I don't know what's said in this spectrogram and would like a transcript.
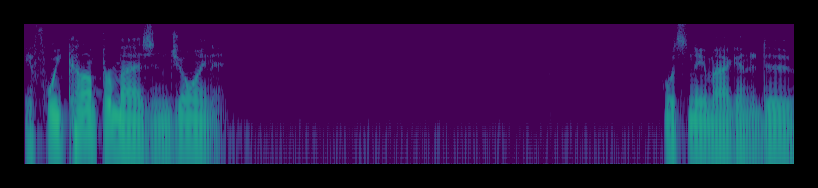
if we compromise and join it. What's Nehemiah going to do?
